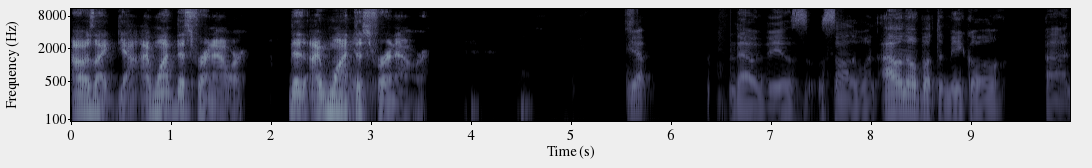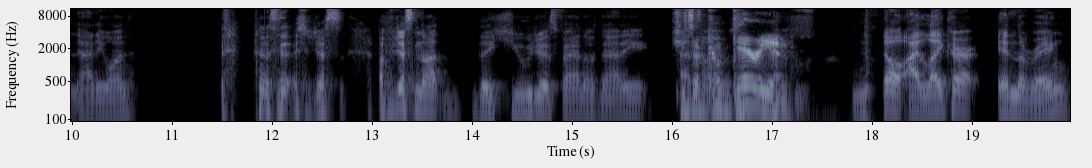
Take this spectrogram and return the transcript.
I was like, yeah, I want this for an hour. This, I want Yeah. this for an hour. Yep. That would be a solid one. I don't know about the Meiko uh Natty one. it's just I'm just not the hugest fan of Natty. She's a times. Bulgarian. No, I like her in the ring.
